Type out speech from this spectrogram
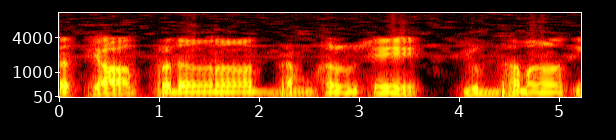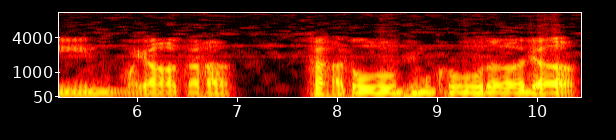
तस्याप्रदानाद्ब्रह्मर्षे युद्धमासीन्मया सह। स हतोऽभिमुखो राजा।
